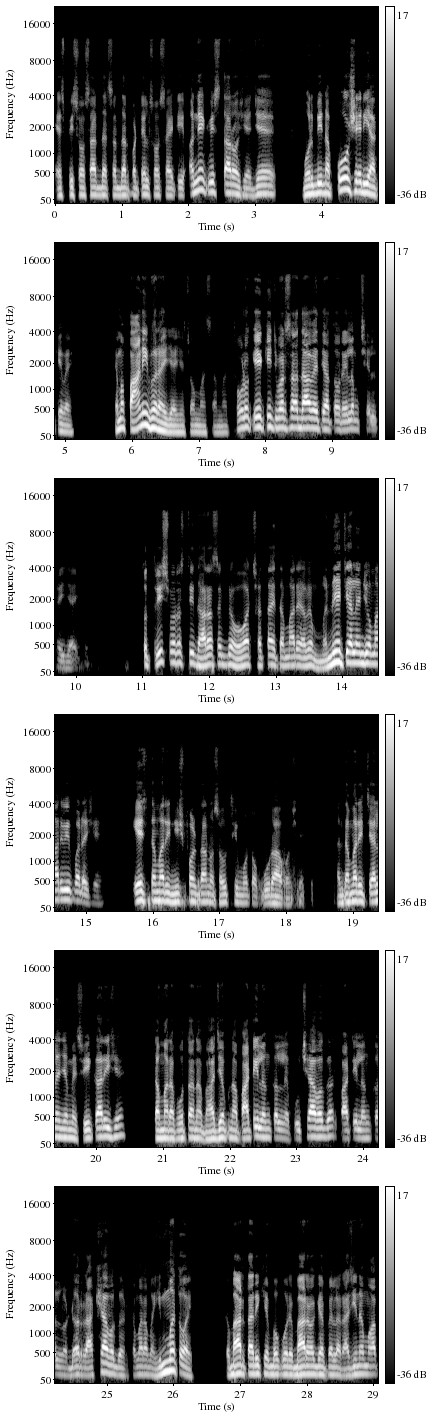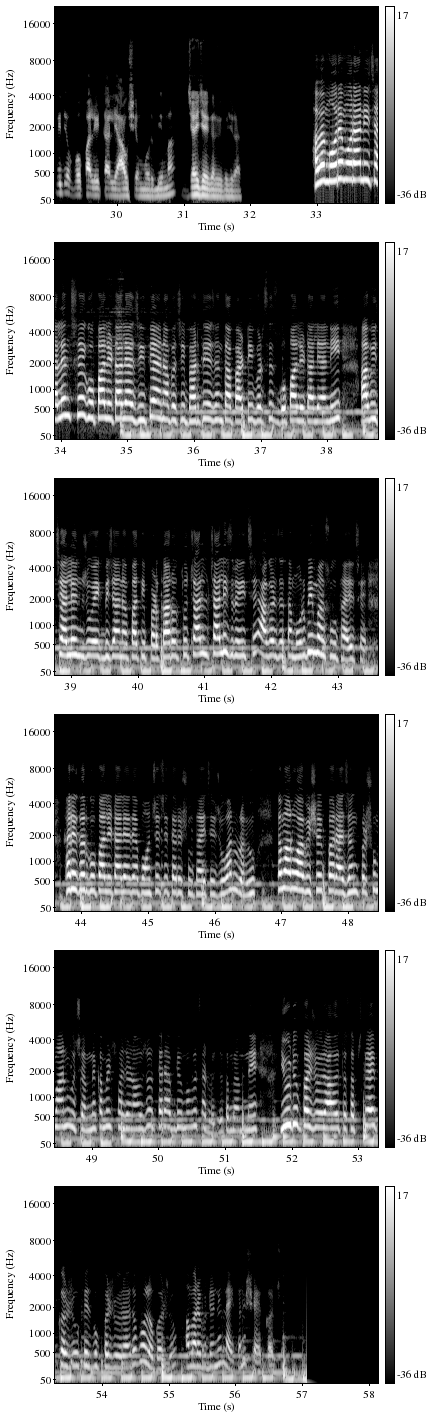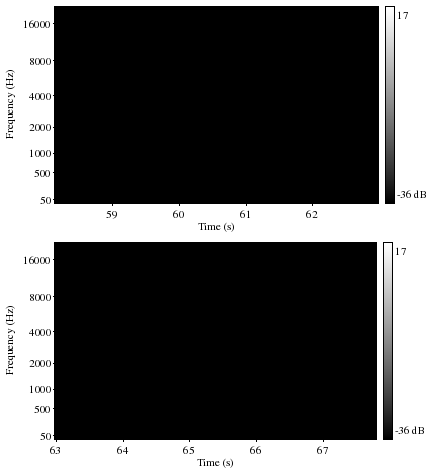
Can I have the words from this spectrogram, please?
એસપી સોસાર સરદાર પટેલ સોસાયટી, અનેક વિસ્તારો છે જે મોરબીના પોશ એરિયા કહેવાય. એમાં પાણી ભરાઈ જાય છે ચોમાસામાં. થોડોક એક ઇંચ વરસાદ આવે ત્યાં તો રેલમ છેલ થઈ જાય છે. તો ત્રીસ વર્ષથી ધારાસભ્ય હોવા છતાંય તમારે હવે મને ચેલેન્જો મારવી પડે છે. એ જ તમારી નિષ્ફળતાનો સૌથી મોટો પુરાવો છે. અને તમારી ચેલેન્જ અમે સ્વીકારી છે. તમારા પોતાના ભાજપના પાટીલ અંકલને પૂછ્યા વગર, પાટીલ અંકલનો ડર રાખ્યા વગર તમારામાં હિંમત હોય તો બાર તારીખે બપોરે બાર વાગ્યા પહેલા રાજીનામું આપી દો ગોપાલ ઇટાલી આવશે મોરબીમાં. જય જય ગરવી ગુજરાત. હવે મોરે મોરાની ચેલેન્જ છે. ગોપાલ ઇટાલિયા જીત્યા, એના પછી ભારતીય જનતા પાર્ટી વર્સિસ ગોપાલ ઇટાલિયાની આવી ચેલેન્જો એકબીજાને અપાતી પડકારો, તો ચાલ, ચાલી જ રહી છે. આગળ જતાં મોરબીમાં શું થાય છે? ખરેખર ગોપાલ ઇટાલિયા ત્યાં પહોંચે છે, ત્યારે શું થાય છે જોવાનું રહ્યું. તમારું આ વિષય પર, આ જંગ પર શું માનવું છે? અમને કમેન્ટ્સમાં જણાવજો. અત્યારે આ વિડીયોમાં બસ આટલું જો તમે અમને યુટ્યુબ પર જોઈ રહ્યા હોય તો સબસ્ક્રાઇબ કરજો ફેસબુક પર જોઈ રહ્યા હોય તો ફોલો કરજો. અમારા વિડીયોને લાઇક અને શેર કરજો.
